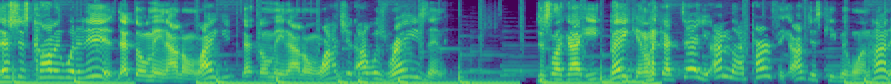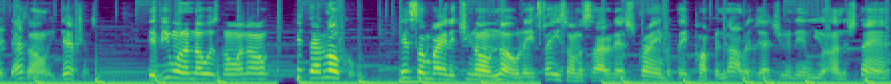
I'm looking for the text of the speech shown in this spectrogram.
Let's just call it what it is. That don't mean I don't like it. That don't mean I don't watch it. I was raised in it. Just like I eat bacon. Like I tell you, I'm not perfect. I'll just keep it 100. That's the only difference. If you want to know what's going on, hit that local. Hit somebody that you don't know. They face on the side of that screen, but they pumping knowledge at you, and then you understand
